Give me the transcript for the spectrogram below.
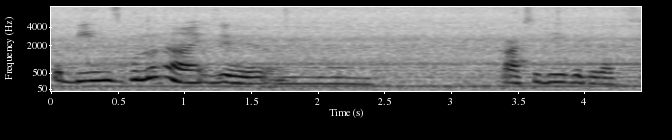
তো বিনসগুলো না এই যে কাঁচি দিয়ে কেটে রাখছি।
